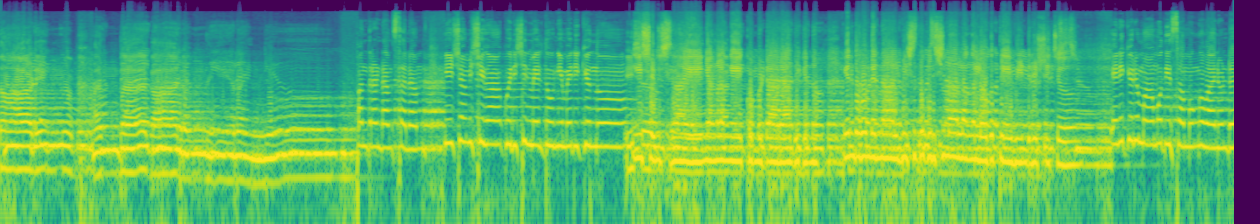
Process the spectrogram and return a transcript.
നാടെങ്ങും അന്ധകാരം നിറഞ്ഞു. പന്ത്രണ്ടാം സ്ഥലം. ഈശോമിശിക കുരിശിന്മേൽ തൂങ്ങി മരിക്കുന്നു. ഈശ്വരിച്ചായി ഞങ്ങൾ അങ്ങേ കുമ്പിട്ട് ആരാധിക്കുന്നു. എന്തുകൊണ്ടെന്നാൽ വിശുദ്ധ കുരിശിനാൽ അങ്ങ് ലോകത്തെ വീണ്ടും രക്ഷിച്ചു. എനിക്കൊരു മാമോദീസ മുങ്ങുവാനുണ്ട്.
